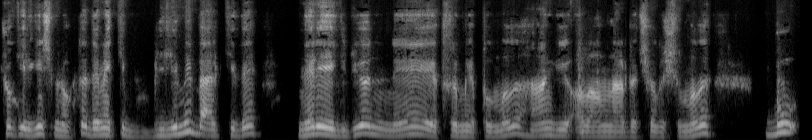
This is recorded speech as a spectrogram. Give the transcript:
Çok ilginç bir nokta. Demek ki bilimi belki de nereye gidiyor, neye yatırım yapılmalı, hangi alanlarda çalışılmalı bu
